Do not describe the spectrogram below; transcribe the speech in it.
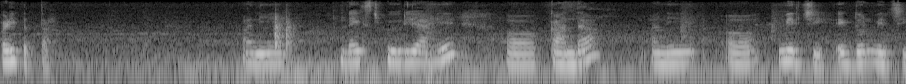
कढीपत्ता. आणि नेक्स्ट प्युरी आहे कांदा आणि मिरची एक दोन मिरची.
